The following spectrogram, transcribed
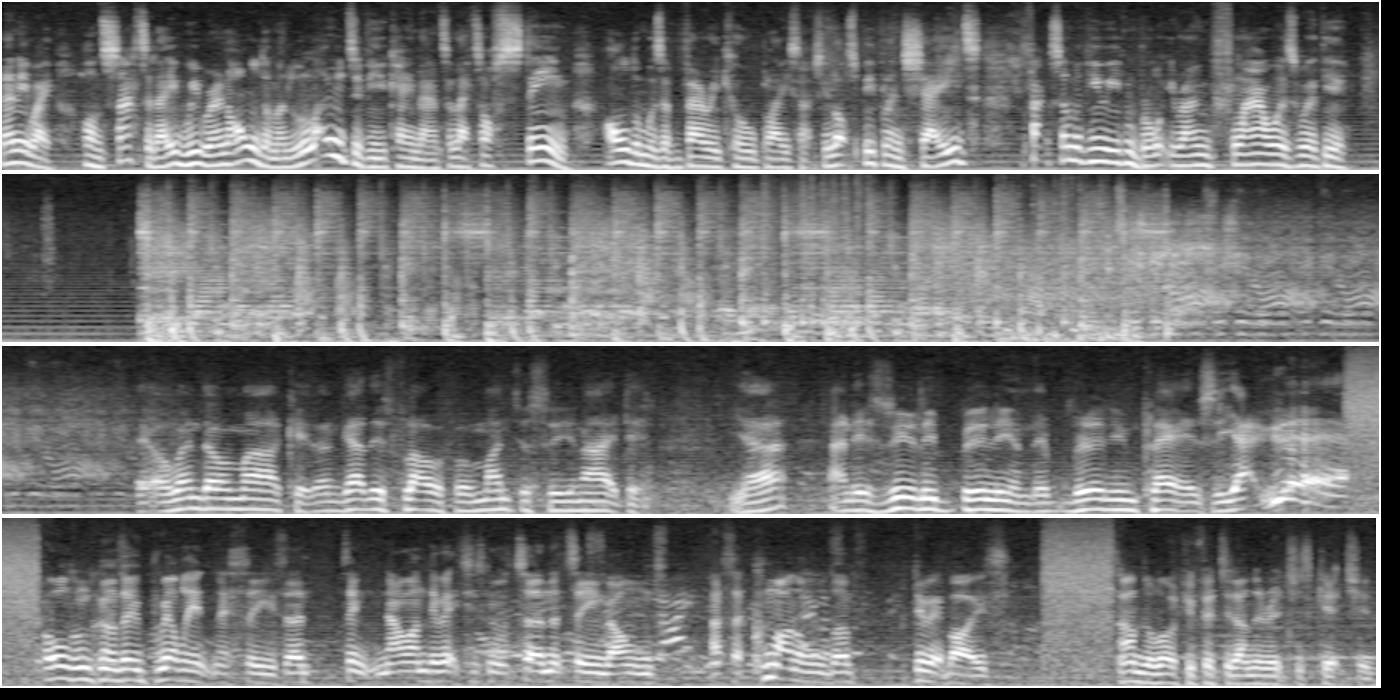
Anyway, on Saturday we were in Oldham and loads of you came down to let off steam. Oldham was a very cool place actually, lots of people in shades. In fact, some of you even brought your own flowers with you. I went down market and got this flower from Manchester United, yeah? And it's really brilliant, they're brilliant players, yeah, yeah! Oldham's going to do brilliant this season. I think now Andy Ritchie is going to turn the team round. I said, come on, Oldham, do it, boys. I'm the bloke who fitted Andy Ritchie's kitchen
